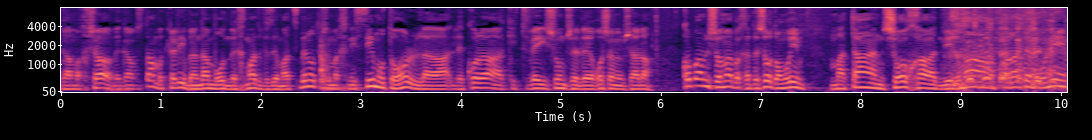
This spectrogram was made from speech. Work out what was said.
גם עכשיו וגם סתם בכללי, בן אדם מאוד נחמד וזה מעצבן אותי שמכניסים אותו ל- לכל הכתבי אישום של אה, ראש הממשלה. כל פעם אני שומע בחדשות אומרים מתן, שוחד, מרמה, הפרת אמונים,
